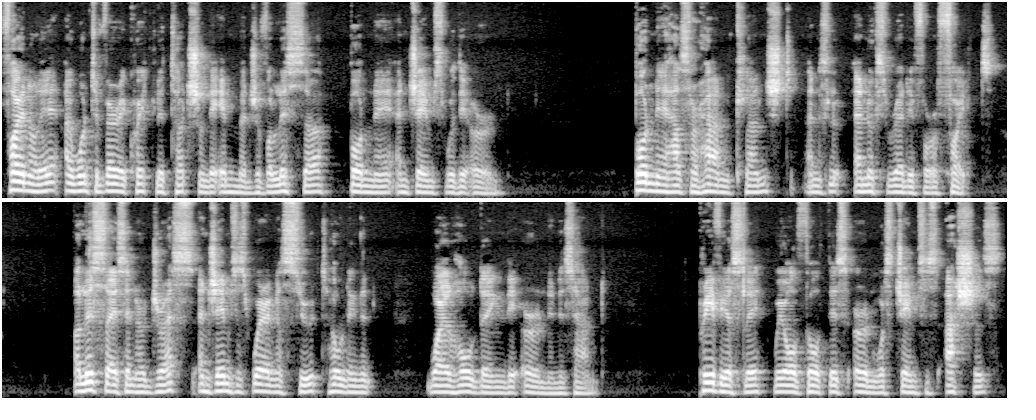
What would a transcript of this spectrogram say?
Finally, I want to very quickly touch on the image of Alyssa, Bonnie, and James with the urn. Bonnie has her hand clenched and, and looks ready for a fight. Alyssa is in her dress, and James is wearing a suit holding the, while holding the urn in his hand. Previously, we all thought this urn was James's ashes,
